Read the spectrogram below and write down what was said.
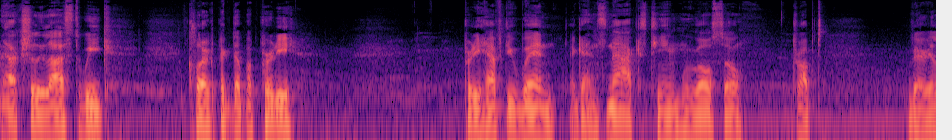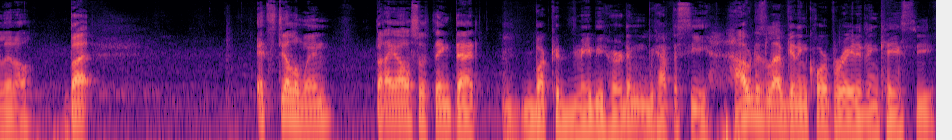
actually last week, Clark picked up a pretty pretty hefty win against Knack's team, who also dropped very little. But it's still a win. But I also think that what could maybe hurt him, we have to see how does Lev get incorporated in KC.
